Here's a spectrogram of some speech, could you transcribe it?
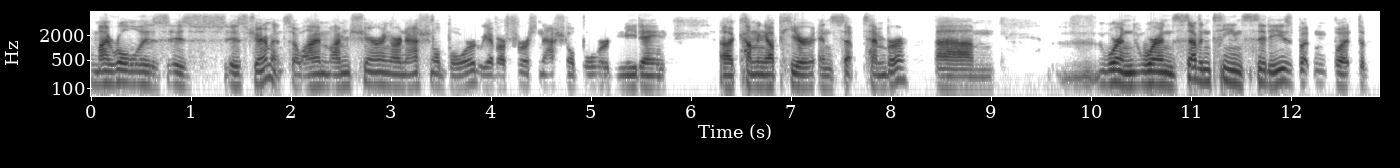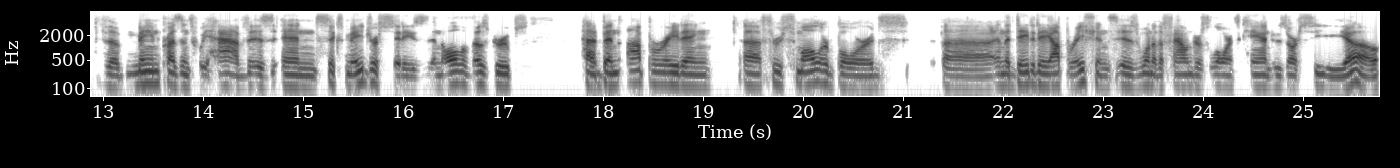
my role is is is chairman. So I'm I'm chairing our national board. We have our first national board meeting uh, coming up here in September. Um, we're in we're in 17 cities, but but the the main presence we have is in six major cities, and all of those groups have been operating uh, through smaller boards. Uh, and the day-to-day operations is one of the founders, Lawrence Cann, who's our CEO,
